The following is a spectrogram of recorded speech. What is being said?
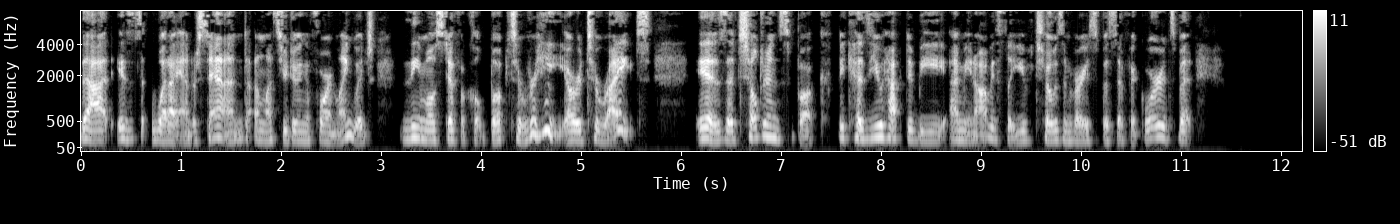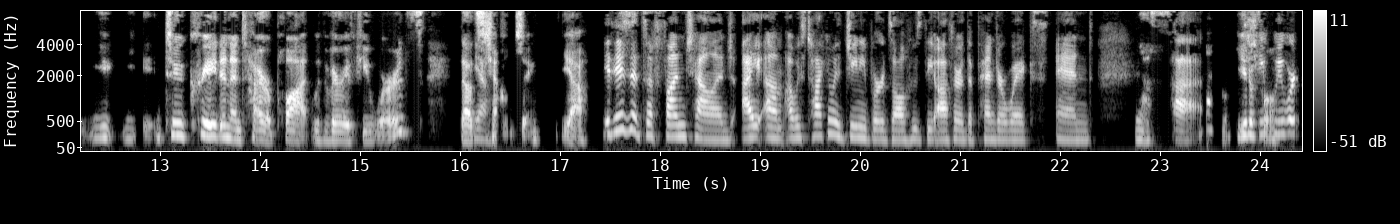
that is what I understand, unless you're doing a foreign language, the most difficult book to read or to write is a children's book because you have to be, I mean, obviously you've chosen very specific words, but you, to create an entire plot with very few words, that's yeah. challenging. Yeah. It is. It's a fun challenge. I, um, I was talking with Jeanne Birdsall, who's the author of the Penderwicks and, yes, uh, beautiful. She, we were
